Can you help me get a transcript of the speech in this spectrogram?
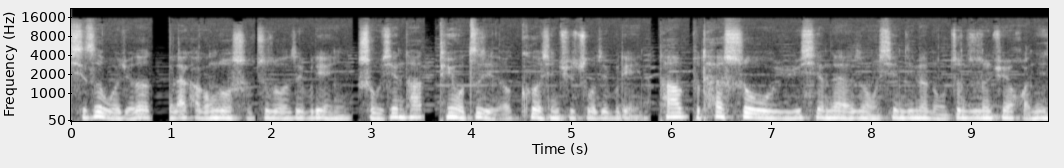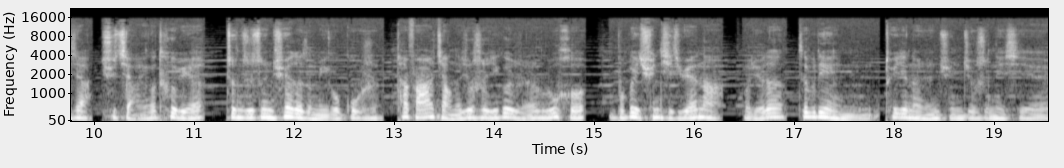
其次，我觉得莱卡工作室制作的这部电影，首先它挺有自己的个性去做这部电影的，它不太受于现在这种现今那种政治正确环境下去讲一个特别政治正确的这么一个故事，它反而讲的就是一个人如何不被群体接纳。我觉得这部电影推荐的人群就是那些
